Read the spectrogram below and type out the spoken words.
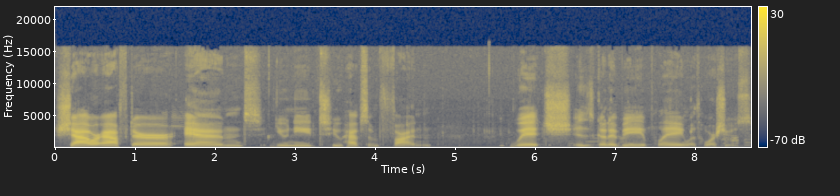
shower after, and you need to have some fun. Which is gonna be playing with horseshoes.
